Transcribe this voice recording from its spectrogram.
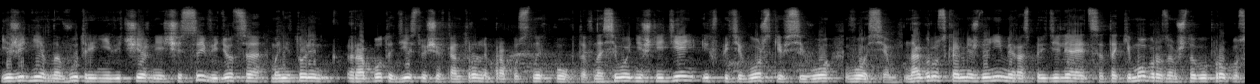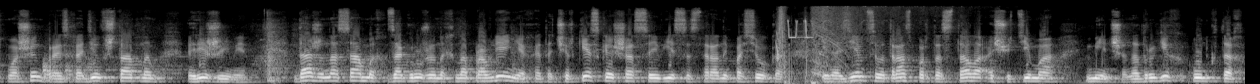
Ежедневно в утренние и вечерние часы ведется мониторинг работы действующих контрольно-пропускных пунктов. На сегодняшний день их в Пятигорске всего 8. Нагрузка между ними распределяется таким образом, чтобы пропуск машин происходил в штатном режиме. Даже на самых загруженных направлениях, это Черкесское шоссе и въезд со стороны поселка Иноземцева, транспорта стало ощутимо меньше. На других пунктах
